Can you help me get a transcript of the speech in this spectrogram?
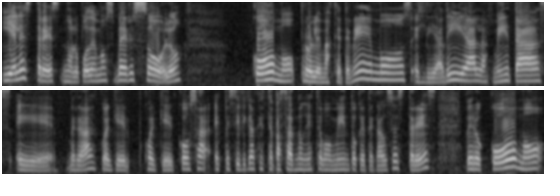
Y el estrés no lo podemos ver solo como problemas que tenemos, el día a día, las metas, eh, ¿verdad? Cualquier, cualquier cosa específica que esté pasando en este momento que te cause estrés, pero como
